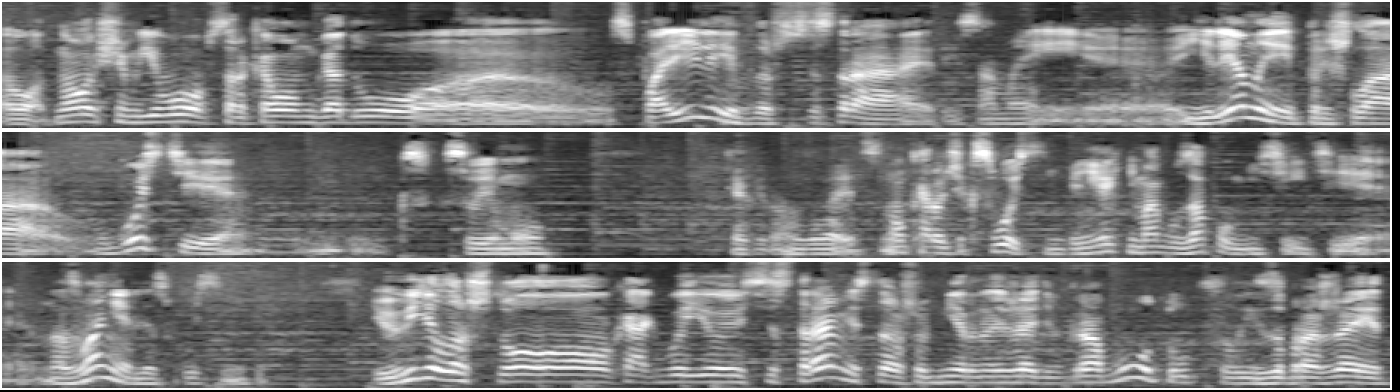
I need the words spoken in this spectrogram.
Вот. Ну, в общем, его в сороковом году э, спалили, потому что сестра этой самой э, Елены пришла в гости к, к своему как это называется? Ну, короче, к свойственнику. Я никак не могу запомнить все эти названия для свойственников. И увидела, что как бы ее сестра, вместо того, чтобы мирно лежать в гробу, тут изображает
